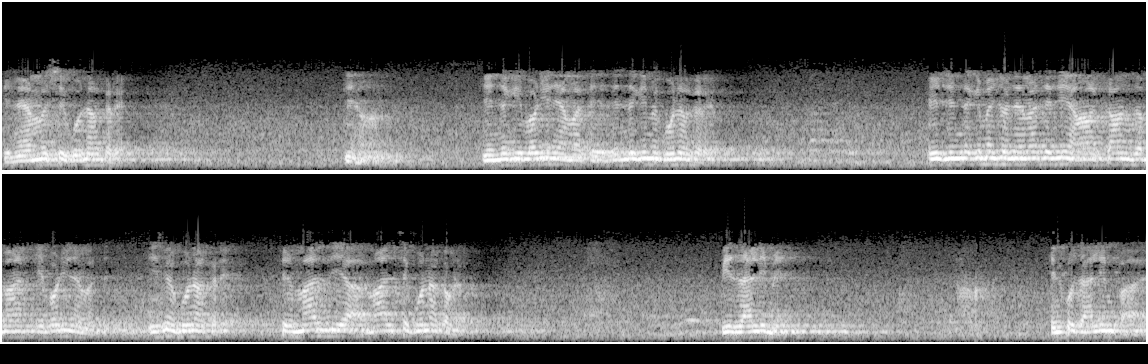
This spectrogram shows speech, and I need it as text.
کہ نعمت سے گناہ کرے۔ جی ہاں زندگی بڑی نعمت ہے، زندگی میں گناہ کرے۔ پھر زندگی میں جو نعمتیں دی آنکھ، کان، زبان، یہ بڑی نعمت ہے اس میں گناہ کرے پھر مال دیا، مال سے گناہ کرے پھر ظالم ہے۔ ان کو ظالم کہا ہے۔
